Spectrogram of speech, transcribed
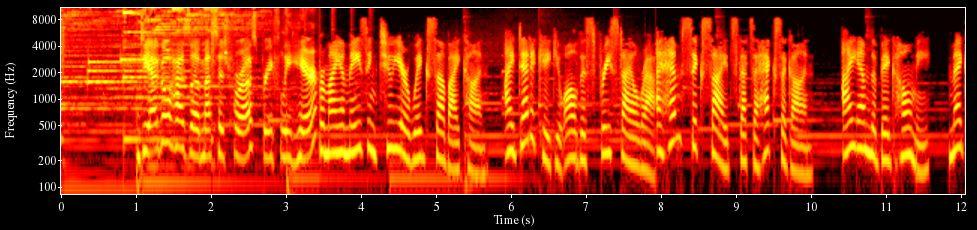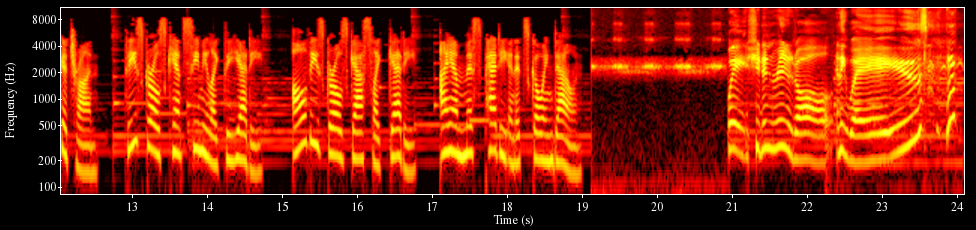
Diego has a message for us briefly here. For my amazing two-year wig sub icon, I dedicate you all this freestyle rap. Ahem six sides that's a hexagon. I am the big homie, Megatron. These girls can't see me like the Yeti. All these girls gas like Getty. I am Miss Petty and it's going down. Wait, she didn't read it all. Anyways,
